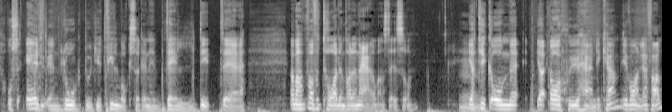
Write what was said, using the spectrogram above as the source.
Och så är det ju en lågbudgetfilm också. Den är väldigt, eh, man, man får ta den vad den är om man säger så. Jag tycker om, jag avskyr ju handicam i vanliga fall.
